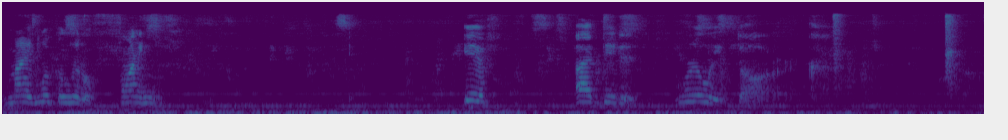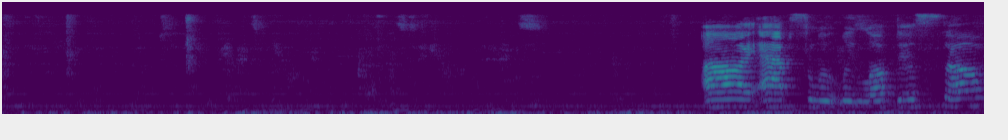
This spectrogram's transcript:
It might look a little funny if I did it really dark. I absolutely love this stuff.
